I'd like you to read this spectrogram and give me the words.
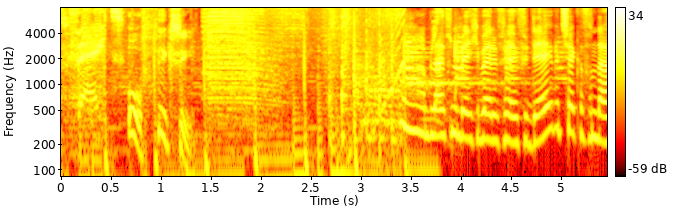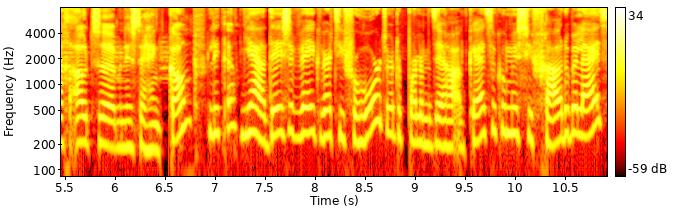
Feit. Of fictie. We blijven een beetje bij de VVD. We checken vandaag oud-minister Henk Kamp. Lieke? Ja, deze week werd hij verhoord door de parlementaire enquêtecommissie Fraudebeleid.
